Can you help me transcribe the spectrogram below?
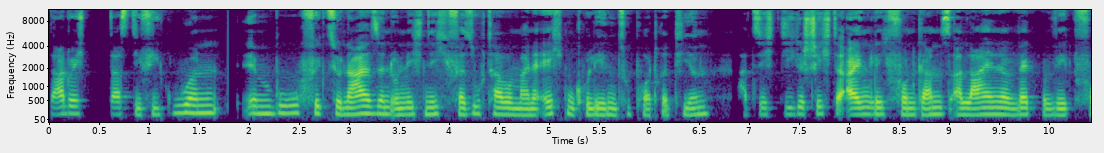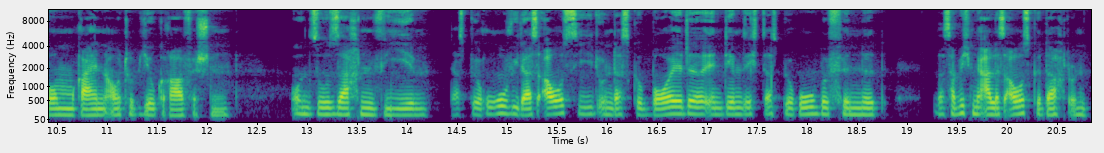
Dadurch, dass die Figuren im Buch fiktional sind und ich nicht versucht habe, meine echten Kollegen zu porträtieren, hat sich die Geschichte eigentlich von ganz alleine wegbewegt vom rein autobiografischen. Und so Sachen wie das Büro, wie das aussieht und das Gebäude, in dem sich das Büro befindet, das habe ich mir alles ausgedacht und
